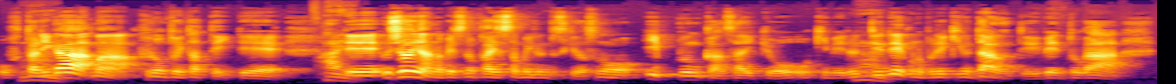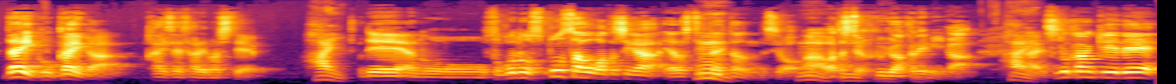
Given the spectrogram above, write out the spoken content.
お二人が、まあ、フロントに立っていて、はい。で、後ろにはあの別の会社さんもいるんですけど、その1分間最強を決めるっていうんで、このブレイキングダウンっていうイベントが、第5回が開催されまして、はい。で、あのそこのスポンサーを私がやらせていただいたんですよ。うんあ私は副業アカデミーが。はい。はい。その関係で、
